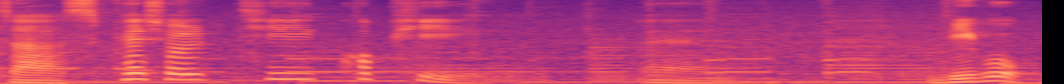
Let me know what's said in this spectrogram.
자, 스페셜티 커피. 예. 미국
